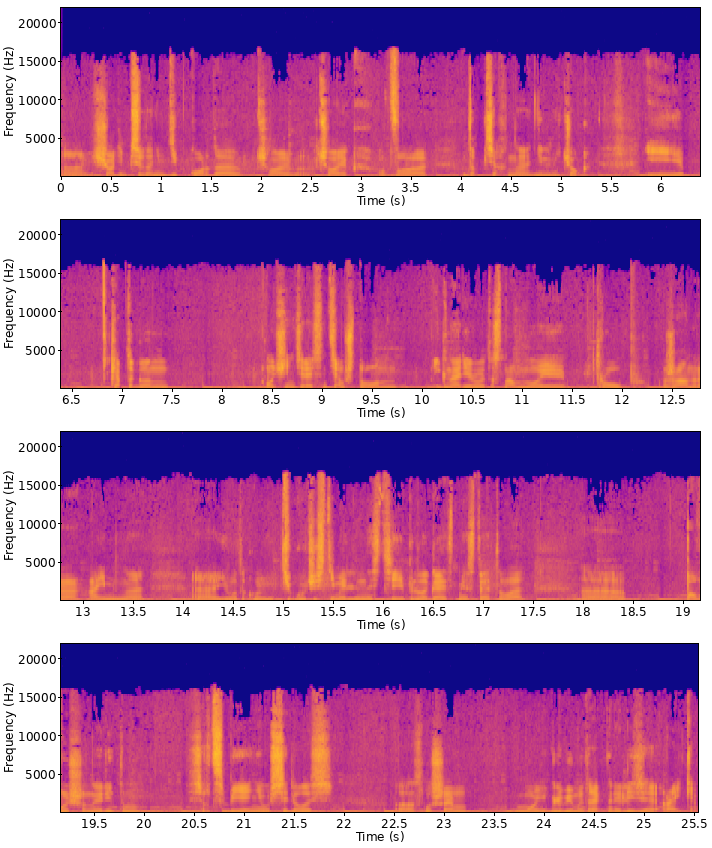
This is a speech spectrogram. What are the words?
э, еще один псевдоним Дипкорда, человек, человек в даптехно не новичок. И Captagon очень интересен тем, что он игнорирует основной троп жанра, а именно э, его такую тягучесть и медленность, и предлагает вместо этого э, повышенный ритм, сердцебиение усилилось. Э, слушаем мой любимый трек на релизе Райки.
